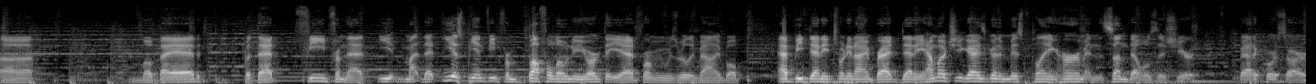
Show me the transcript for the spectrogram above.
uh, my bad. But that feed from that e- my, that ESPN feed from Buffalo, New York that you had for me was really valuable. At B Denny 29, Brad Denny. How much are you guys going to miss playing Herm and the Sun Devils this year? Brad, of course, our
